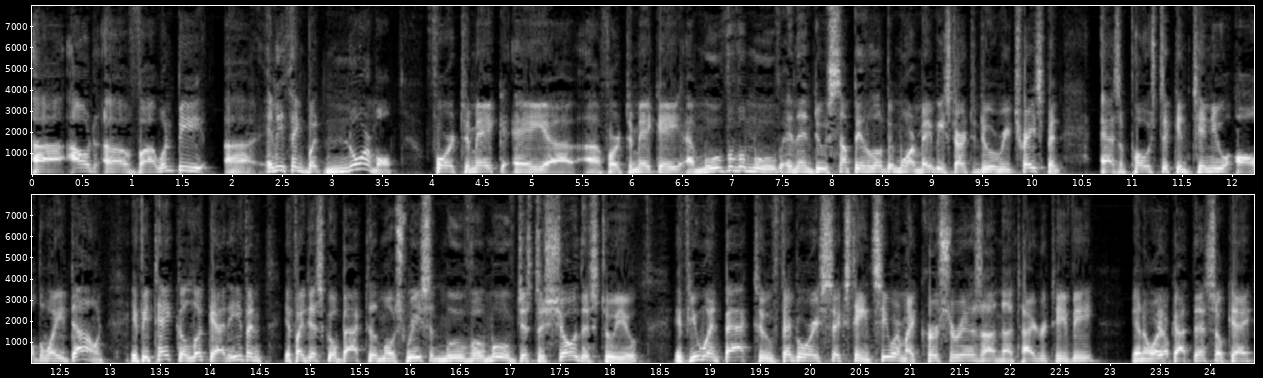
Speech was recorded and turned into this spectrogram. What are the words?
uh, out of, uh, wouldn't be uh, anything but normal for it to make a uh, uh, for it to make a, a, move of a move and then do something a little bit more. Maybe start to do a retracement as opposed to continue all the way down. If you take a look at even if I just go back to the most recent move of a move just to show this to you, if you went back to February 16th, see where my cursor is on uh, Tiger TV You know where I've got this, okay?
